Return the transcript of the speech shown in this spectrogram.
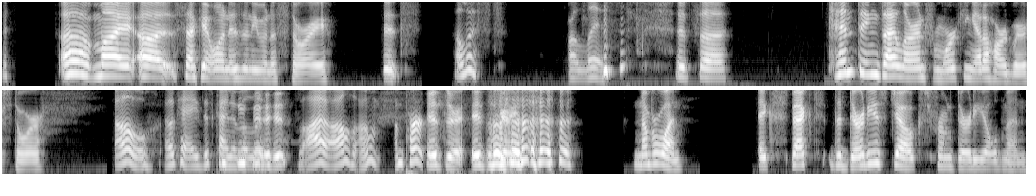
uh, my uh second one isn't even a story. It's a list. a list. It's uh 10 things I learned from working at a hardware store. Oh, okay. This kind of a list. Well, I, I'll, I'm, I'm perked. It's it's great. Number 1. Expect the dirtiest jokes from dirty old men.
